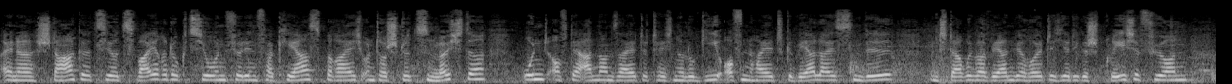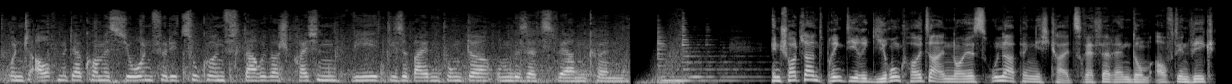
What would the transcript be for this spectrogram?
eine starke CO2-Reduktion für den Verkehrsbereich unterstützen möchte und auf der anderen Seite Technologieoffenheit gewährleisten will. Und darüber werden wir heute hier die Gespräche führen und auch mit der Kommission Kommission für die Zukunft darüber sprechen, wie diese beiden Punkte umgesetzt werden können. In Schottland bringt die Regierung heute ein neues Unabhängigkeitsreferendum auf den Weg.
